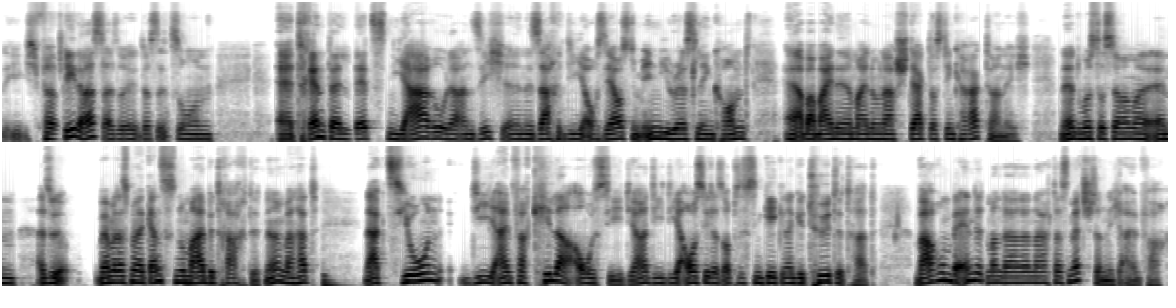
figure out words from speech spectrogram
ich verstehe das. Also, das ist so ein äh, Trend der letzten Jahre oder an sich äh, eine Sache, die auch sehr aus dem Indie-Wrestling kommt. Äh, aber meiner Meinung nach stärkt das den Charakter nicht. Ne? Du musst das da mal, ähm, also wenn man das mal ganz normal betrachtet, ne, man hat eine Aktion, die einfach Killer aussieht, ja, die, die aussieht, als ob es den Gegner getötet hat. Warum beendet man da danach das Match dann nicht einfach?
